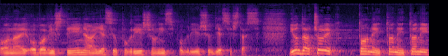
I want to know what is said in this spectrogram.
onaj obavještenja, jesi li pogriješio, nisi pogriješio, gdje si, šta si. I onda čovjek tone, i tone, i tone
